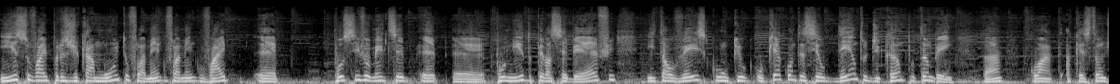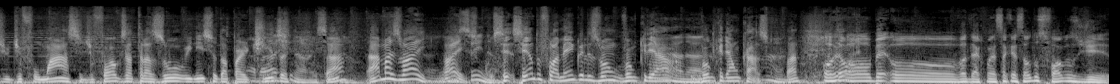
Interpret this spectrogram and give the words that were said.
E isso vai prejudicar muito o Flamengo. O Flamengo vai é, possivelmente ser é, é, punido pela CBF e talvez com que, o que aconteceu dentro de campo também, tá? Com a, a questão de, de fumaça, de fogos, atrasou o início da partida. não, isso tá? não. Ah, mas vai, vai. aí não. Se- sendo o Flamengo, eles vão, vão criar, não. vão criar um caso. Tá? Ô, Então, ô, Be- ô, Vandeco, essa questão dos fogos de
